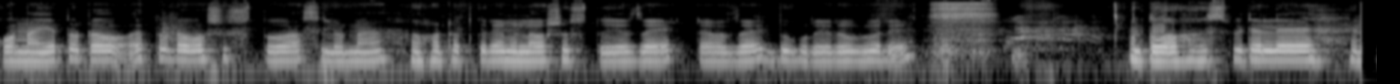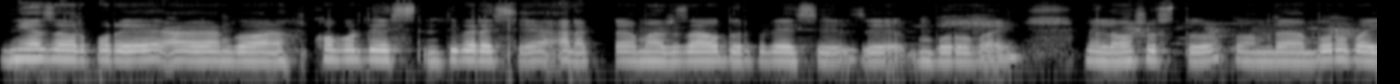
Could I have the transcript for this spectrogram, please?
কনাই এতটা এতটা অসুস্থ আছিল না, হঠাৎ করে মেলা অসুস্থ হয়ে যায়, একটা বাজায় দুপুরে, রবিবারে। তো হসপিটালে নিয়ে যাওয়ার পরে খবর দিয়ে দিবার আইসে আর একটা আমার যাও দরকারে আইসে যে, বড় ভাই মেলা অসুস্থ, তো আমরা বড় ভাই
